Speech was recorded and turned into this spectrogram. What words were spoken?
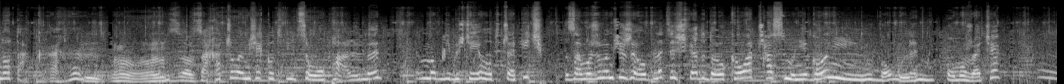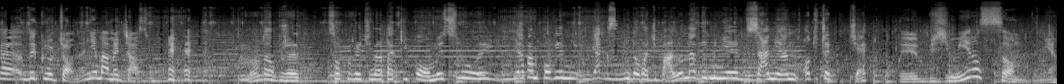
No tak. Zahaczyłem się kotwicą o palmę. Moglibyście ją odczepić? Założyłem się, że oblecę świat dookoła, czas mnie goni. W ogóle mi pomożecie? E, Wykluczone, nie mamy czasu. No dobrze, co powiecie na taki pomysł? Ja wam powiem, jak zbudować balon, a wy mnie w zamian odczepicie. Yy, Brzmi rozsądnie.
